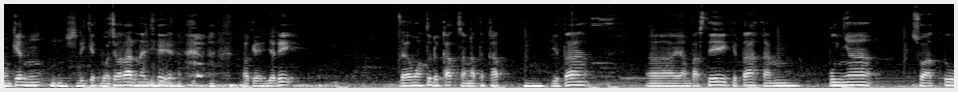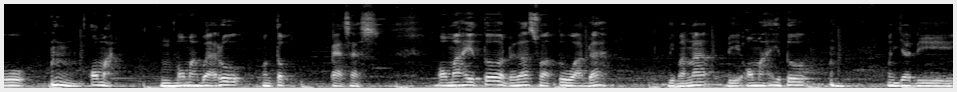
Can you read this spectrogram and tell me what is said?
mungkin sedikit bocoran aja ya. Oke, okay, jadi dalam waktu dekat sangat dekat kita uh, yang pasti kita akan punya suatu omah hmm. omah baru untuk PSS omah itu adalah suatu wadah di mana di omah itu menjadi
